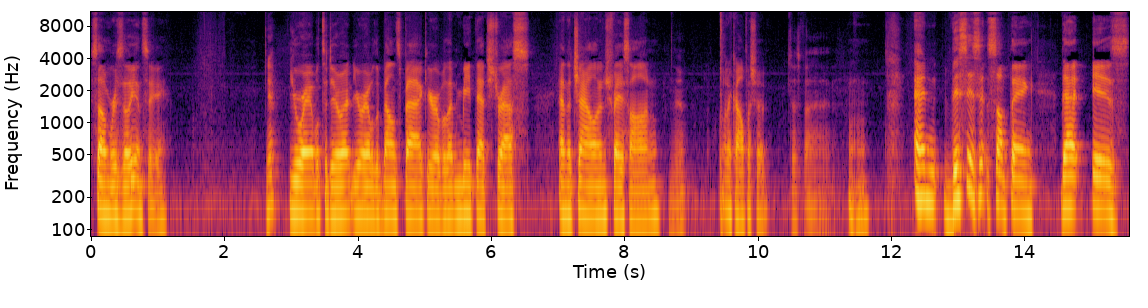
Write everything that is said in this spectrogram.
some resiliency, Yeah. you were able to do it. You were able to bounce back. You were able to meet that stress and the challenge face on Yeah. and accomplish it. Just fine. And this isn't something that is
